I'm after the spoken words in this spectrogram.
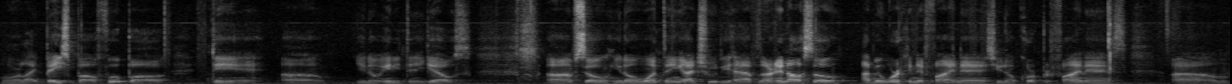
more like baseball, football, than, um, you know, anything else. Um, so, you know, one thing I truly have learned, and also I've been working in finance, you know, corporate finance, um,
